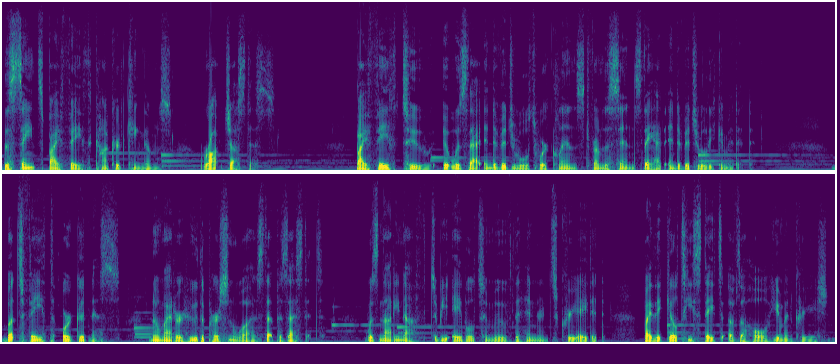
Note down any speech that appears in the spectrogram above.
the saints by faith conquered kingdoms, wrought justice. By faith, too, it was that individuals were cleansed from the sins they had individually committed. But faith or goodness, no matter who the person was that possessed it, was not enough to be able to move the hindrance created by the guilty state of the whole human creation.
